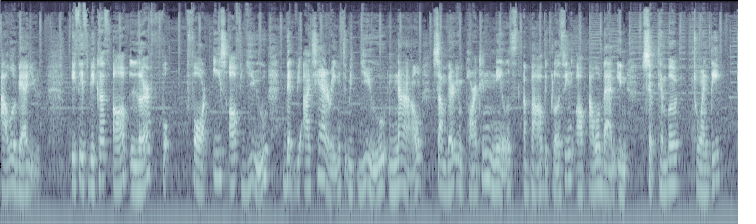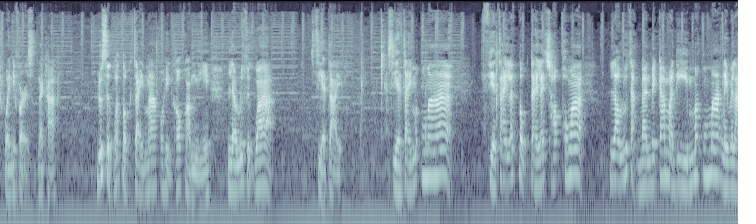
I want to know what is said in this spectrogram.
our value it is because of love for for each of you that we are sharing with you now some very important news about the closing of our band in September 2021 นะคะ รู้สึกว่าตกใจมากพอเห็นข้อความนี้ แล้วรู้สึกว่าเสียใจ เสียใจมากๆ เสียใจและตกใจและช็อก เพราะว่าเรารู้จักแบรนด์เบก้ามาดีมาก ๆ ในเวลา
